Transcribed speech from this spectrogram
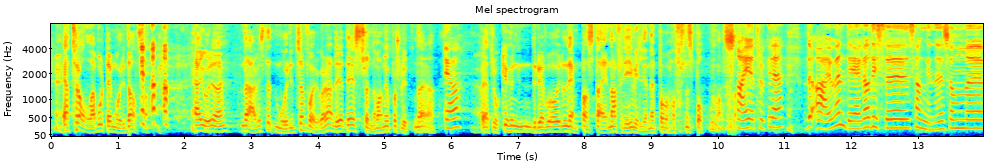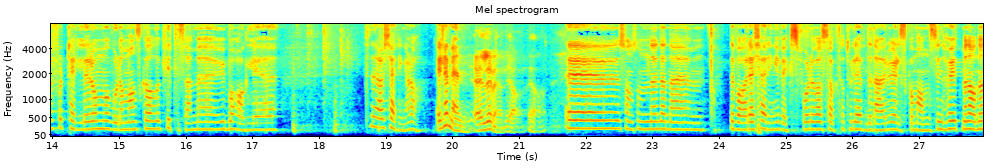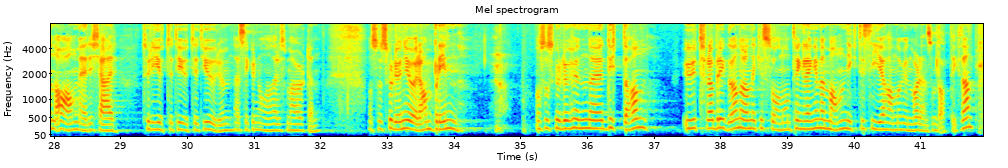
Jeg tralla bort det mordet, altså. Jeg gjorde det. Det er visst et mord som foregår der. Det, det skjønner man jo på slutten der. Ja. Ja. For jeg tror ikke hun drev og lempa stein av fri vilje ned på Hafsensbotn. Altså. Nei, jeg tror ikke det. Det er jo en del av disse sangene som eh, forteller om hvordan man skal kvitte seg med ubehagelige Det er kjerringer, da. Eller menn. Eller menn, ja. ja. Eh, sånn som denne Det var ei kjerring i Vexford, det var sagt at hun levde der, hun elska mannen sin høyt, men hadde en annen mer kjær. Turi uti til uti til jurum. Det er sikkert noen av dere som har hørt den. Og så skulle hun gjøre ham blind. Og så skulle hun eh, dytte han ut fra brygga når han ikke så noen ting lenger, men mannen gikk til side, han og hun var den som datt. ikke sant?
